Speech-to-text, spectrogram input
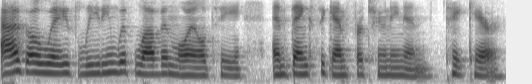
As always, leading with love and loyalty, and thanks again for tuning in. Take care.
